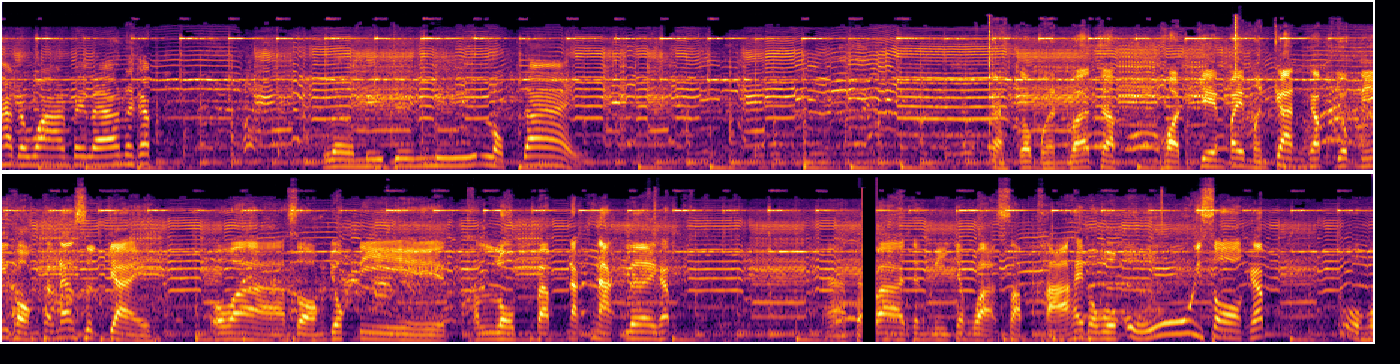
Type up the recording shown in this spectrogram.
ฮาดาวานไปแล้วนะครับ เริ่มมีดึงมีหลบได้อะก็เหมือนว่าจะผ่อนเกมไปเหมือนกันครับ ยกนี้ของทางด้านศึกใหญ่ เพราะว่า 2 ยกนี้ถล่มแบบหนักๆเลยครับอ่าแต่ว่ายังมีจังหวะสับขาให้พะวงโอ้ยศอกครับ โอ้โห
